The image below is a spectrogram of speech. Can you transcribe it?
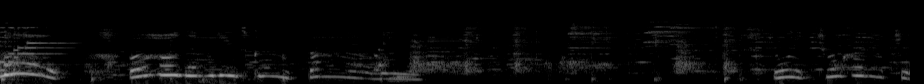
No! Oh, everything's going bad. Çok çok acı.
